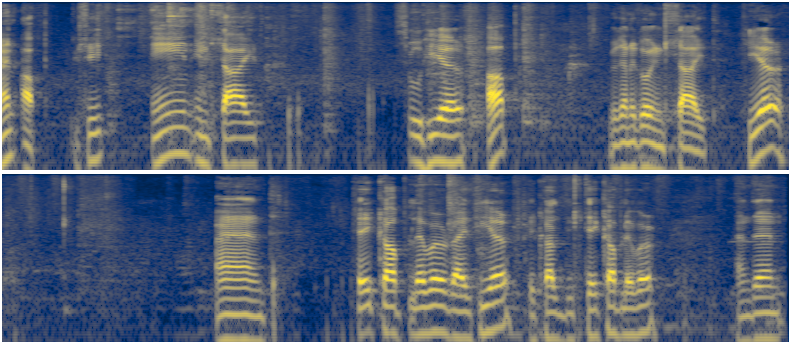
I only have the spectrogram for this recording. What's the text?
and up. You see, in, inside, through here, up. We're gonna go inside here and take up lever right here. They call this take up lever. And then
